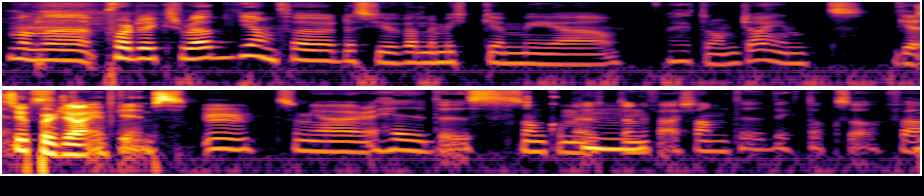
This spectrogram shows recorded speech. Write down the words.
Men eh, Project Red jämfördes ju väldigt mycket med vad heter de, Giant Games. Supergiant Games. Mm, som gör Hades, som kom ut Mm. ungefär samtidigt också. För att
